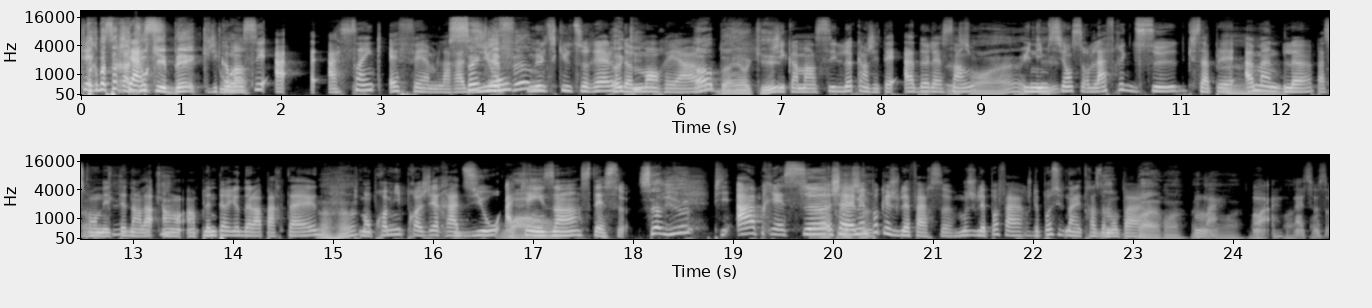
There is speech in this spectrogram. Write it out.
T'as commencé à j'étais Radio à- Québec. J'ai commencé à, à 5 FM, la 5 radio FM? multiculturelle de Montréal. Ah, ben, OK. J'ai commencé là quand j'étais adolescente. Une émission sur l'Afrique du Sud qui s'appelait Euh, Amandla parce qu'on était dans la, en, en pleine période de l'apartheid. Puis Mon premier projet radio à Wow. 15 ans, c'était ça. Sérieux? Puis après ça, Après je savais ça? même pas que je voulais faire ça. Moi, je voulais pas faire, je voulais pas suivre dans les traces de mon père. ouais, ok, Ouais, ouais, Ouais, ouais, c'est ça.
